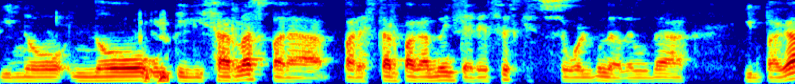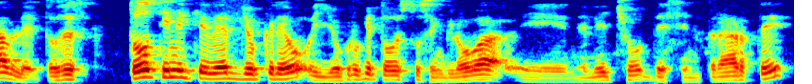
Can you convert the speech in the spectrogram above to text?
y no, no Ujú. utilizarlas para, para estar pagando intereses, que se vuelve una deuda impagable. Entonces, todo tiene que ver, yo creo, y yo creo que todo esto se engloba eh, en el hecho de centrarte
